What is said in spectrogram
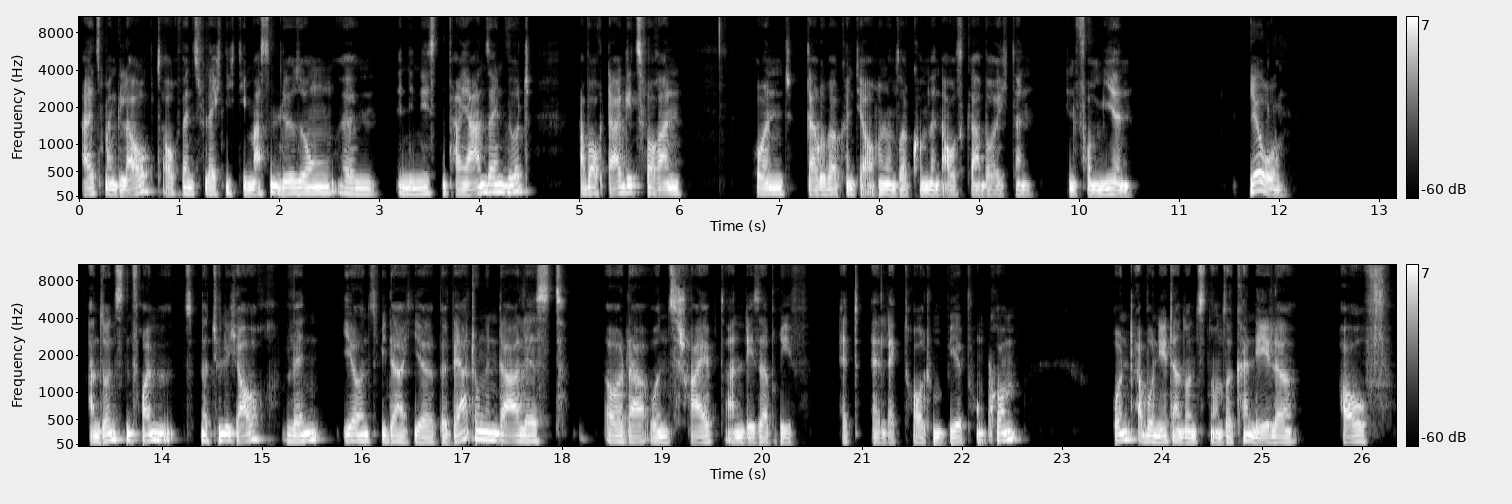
als man glaubt, auch wenn es vielleicht nicht die Massenlösung ähm, in den nächsten paar Jahren sein wird. Aber auch da geht's voran. Und darüber könnt ihr auch in unserer kommenden Ausgabe euch dann informieren. Jo. Ansonsten freuen wir uns natürlich auch, wenn ihr uns wieder hier Bewertungen dalässt oder uns schreibt an leserbrief.elektroautomobil.com und abonniert ansonsten unsere Kanäle auf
